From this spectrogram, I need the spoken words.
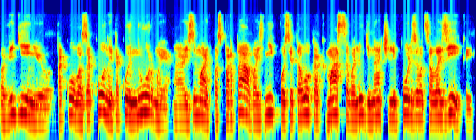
введению такого закона и такой нормы э, изымать паспорта возник после того, как массово люди начали пользоваться лазейкой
